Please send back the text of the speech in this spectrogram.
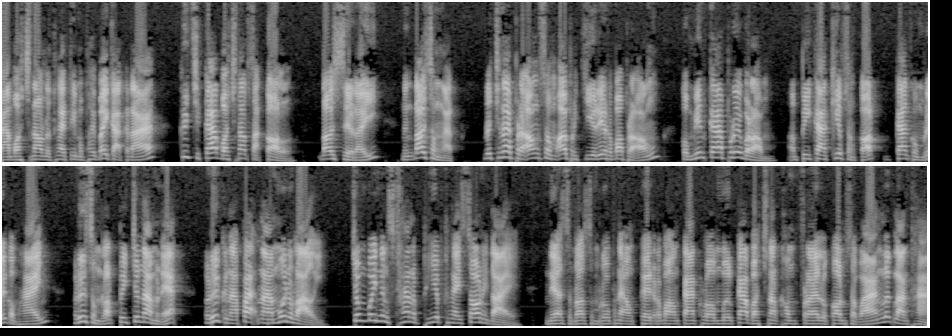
ការបោះឆ្នោតនៅថ្ងៃទី23កក្កដាគឺជាការបោះឆ្នោតសកល ដោយសេរីនិងដោយសម្ងាត់ដូច្នេះព្រះអង្គសូមឲ្យប្រជារាស្ត្ររបស់ព្រះអង្គក៏មានការព្រួយបារម្ភ អំពីការគៀបសង្កត់ការគំរាមកំហែងឬសម្លុតពីជនណាម្នាក់ឬគណៈបកណាមួយនោះឡើយជុំវិញនឹងស្ថានភាពថ្ងៃសនេះដែរអ្នកសម្រាប់សម្រួលផ្នែកអង្គការរបស់អង្គការឃ្លាំមើលការបោះឆ្នោត Confrel លោកកនសវាងលើកឡើងថា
